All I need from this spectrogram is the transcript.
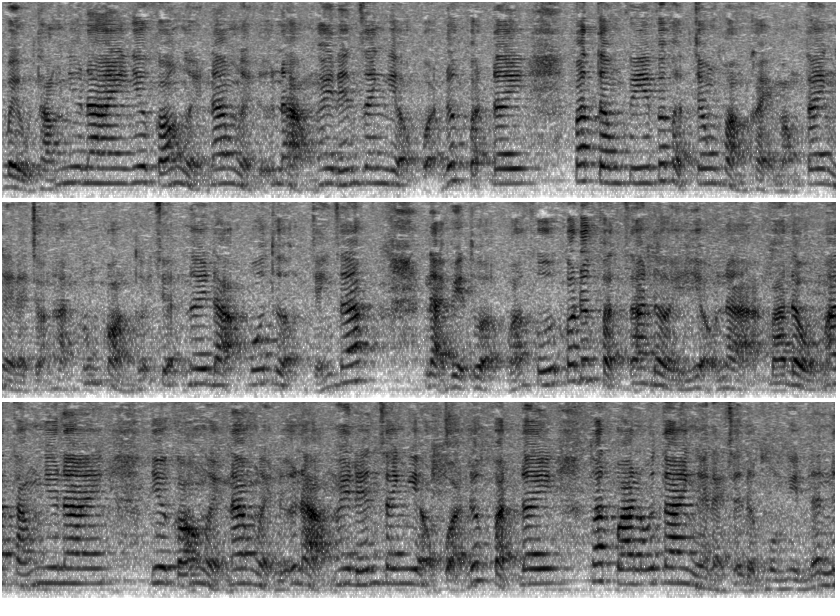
biểu thắng như nay như có người nam người nữ nào ngay đến danh hiệu của đức phật đây. Phát tâm quy với phật trong khoảng khảy móng tay người này chọn hẳn không còn thổi chuyện nơi đạo vô thượng chánh giác. Lại về thuở quá khứ có đức phật ra đời hiệu là ba đầu ma thắng như nay như có người nam người nữ nào ngay đến danh hiệu của đức phật đây. Thoát qua nỗi tai người này sẽ được một nghìn lần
